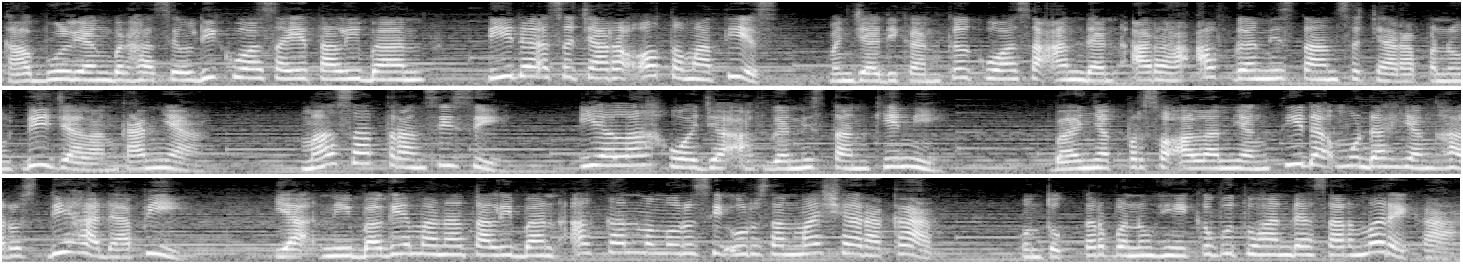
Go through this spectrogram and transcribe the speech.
Kabul yang berhasil dikuasai Taliban tidak secara otomatis menjadikan kekuasaan dan arah Afghanistan secara penuh dijalankannya. Masa transisi ialah wajah Afghanistan kini. Banyak persoalan yang tidak mudah yang harus dihadapi, yakni bagaimana Taliban akan mengurusi urusan masyarakat untuk terpenuhi kebutuhan dasar mereka,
